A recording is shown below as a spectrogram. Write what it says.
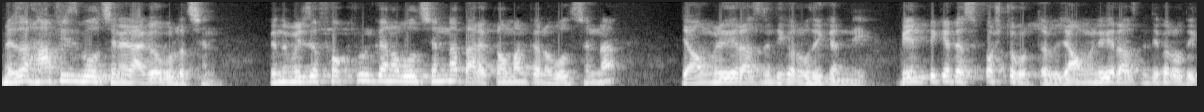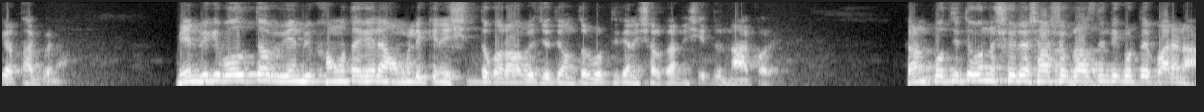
মেজর হাফিজ বলছেন, এর আগেও বলেছেন। কিন্তু মির্জা ফখরুল কেন বলছেন না? তারেক রহমান কেন বলছেন না যে আওয়ামী লীগের রাজনীতি করার অধিকার নেই? বিএনপিকে এটা স্পষ্ট করতে হবে যে আওয়ামী লীগের রাজনীতি করার অধিকার থাকবে না। বিএনপিকে বলতে হবে, বিএনপি ক্ষমতা গেলে আওয়ামী লীগকে নিষিদ্ধ করা হবে যদি অন্তর্বর্তীকালীন সরকার নিষিদ্ধ না করে। কারণ পতিত কোনো স্বৈরা শাসক রাজনীতি করতে পারে না,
